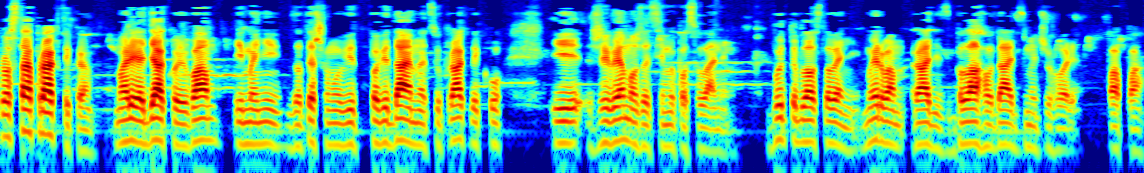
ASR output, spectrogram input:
Проста практика. Марія, дякую вам і мені за те, що ми відповідаємо на цю практику і живемо за цими посиланнями. Будьте благословені. Мир вам, радість, благодать з Меджугоря. Па-па.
